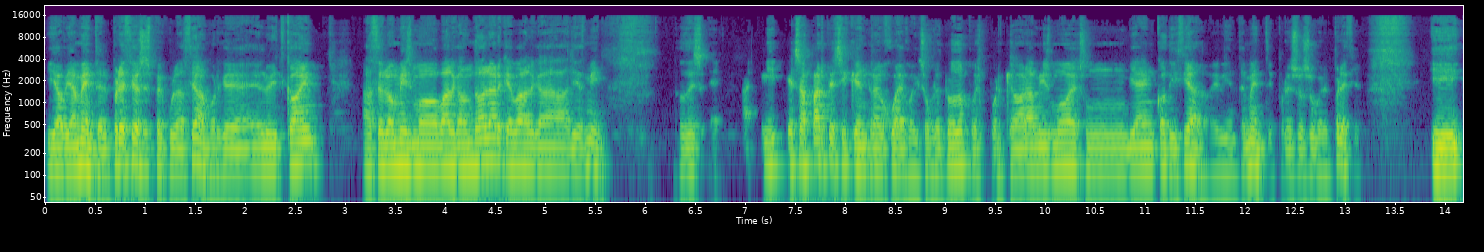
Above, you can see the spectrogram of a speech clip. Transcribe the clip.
y obviamente el precio es especulación, porque el Bitcoin hace lo mismo valga un dólar que valga 10.000. Entonces, y esa parte sí que entra en juego y sobre todo pues porque ahora mismo es un bien codiciado, evidentemente, por eso sube el precio. Y,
